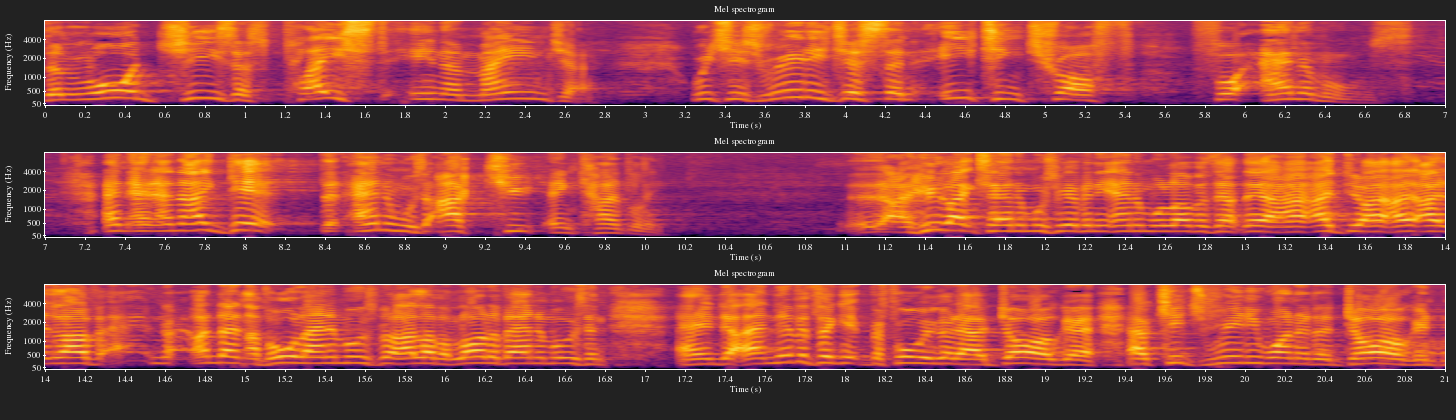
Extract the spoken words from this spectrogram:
the Lord Jesus, placed in a manger, which is really just an eating trough for animals. And, and, and I get that animals are cute and cuddly. Uh, who likes animals? Do We have any animal lovers out there? I, I do. I, I, love, I don't love all animals, but I love a lot of animals. And, and uh, I never forget before we got our dog, uh, our kids really wanted a dog. And,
